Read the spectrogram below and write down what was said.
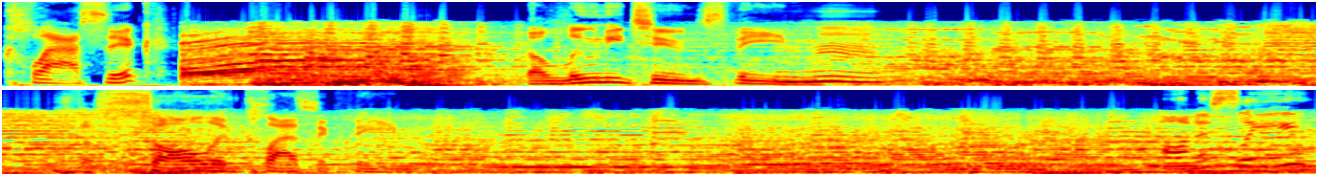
classic. The Looney Tunes theme. hmm It's a solid classic theme. Honestly,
